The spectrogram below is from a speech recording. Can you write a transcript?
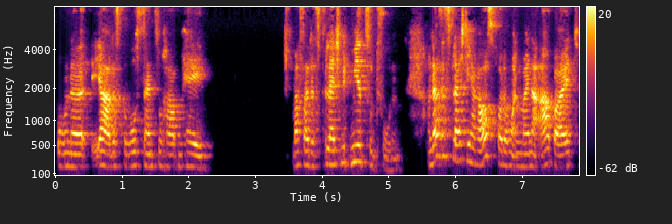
ohne ja das Bewusstsein zu haben, hey, was hat es vielleicht mit mir zu tun? Und das ist vielleicht die Herausforderung an meiner Arbeit,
